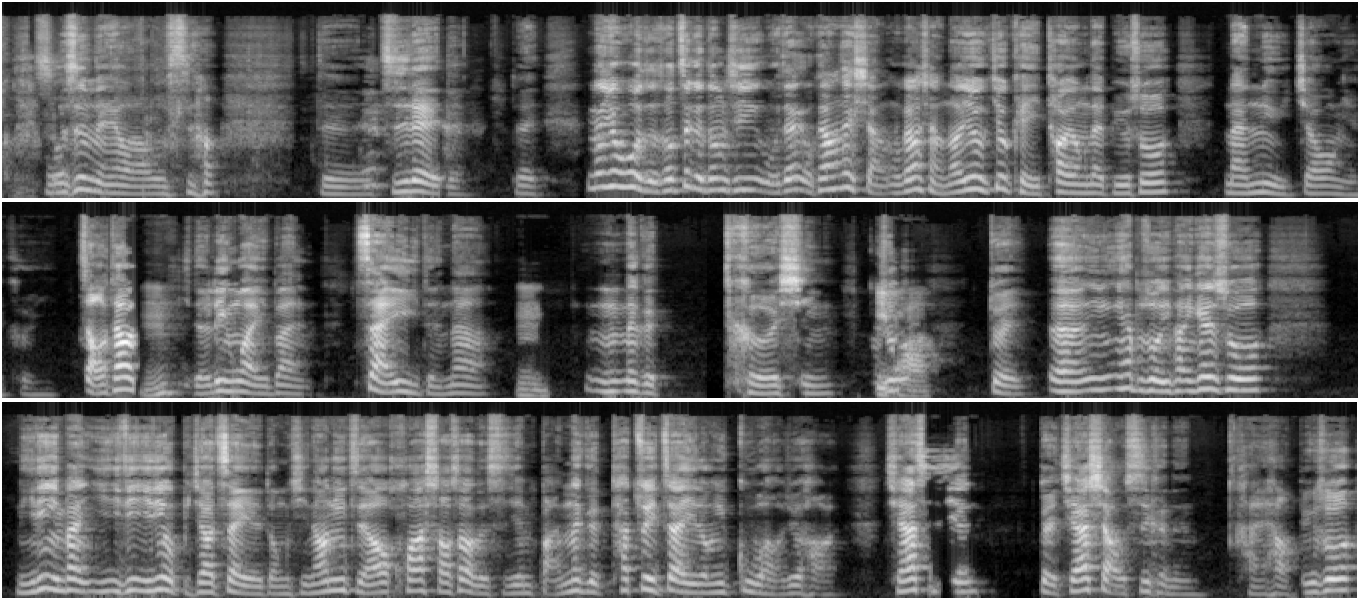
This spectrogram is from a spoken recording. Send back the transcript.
工作。我是没有啊，我是对之类的。对，那又或者说这个东西，我在我刚刚在想，我刚刚想到又就可以套用在，比如说男女交往也可以找到你的另外一半在意的那嗯那个核心一趴，对，呃，应该不说一趴，应该说你另一半一定一定有比较在意的东西，然后你只要花少少的时间把那个他最在意的东西顾好就好了，其他时间对其他小事可能还好，比如说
